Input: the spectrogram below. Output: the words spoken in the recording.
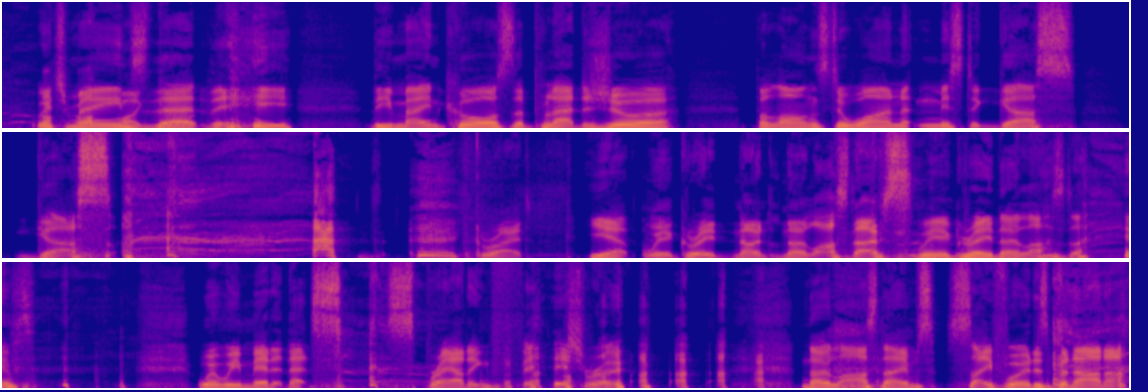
which Oh means that the the main course, the plat du jour, belongs to one Mister Gus. Gus. Great. yep, We agreed. No, no last names. we agreed no last names. when we met at that s- sprouting fetish room. no last names. Safe word is banana.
